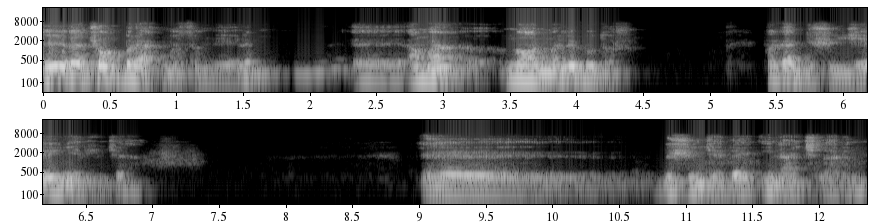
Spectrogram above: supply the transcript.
Ya da çok bırakmasın diyelim. Ama normali budur. Fakat düşünceye gelince e, düşüncede inançların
